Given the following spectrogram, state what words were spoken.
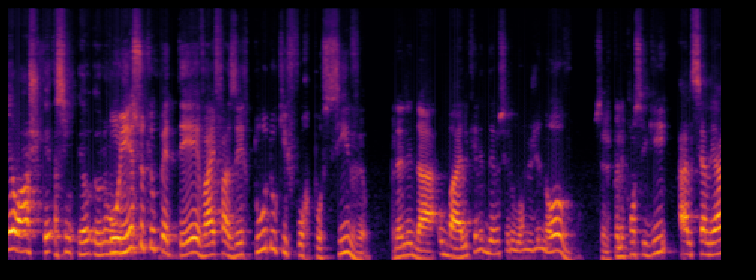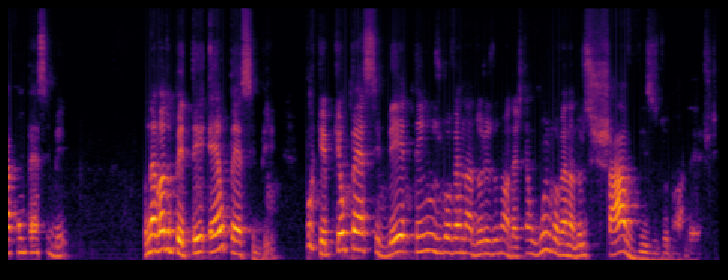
Eu acho que, assim, eu, eu não. Por isso que o PT vai fazer tudo o que for possível para ele dar o baile que ele deu em Ciro Gomes de novo. Ou seja, para ele conseguir se aliar com o PSB. O negócio do PT é o PSB. Por quê? Porque o PSB tem os governadores do Nordeste, tem alguns governadores chaves do Nordeste.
